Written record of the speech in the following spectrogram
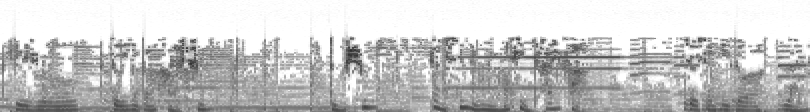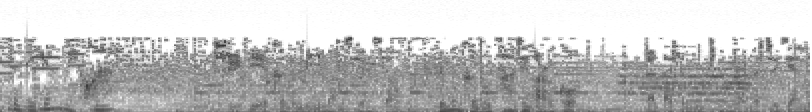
比如读一本好书。读书让心灵宁静开放。就像一朵蓝色的鸢尾花。世界可能迷茫喧嚣，人们可能擦肩而过，但在生命飘然的时间里，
